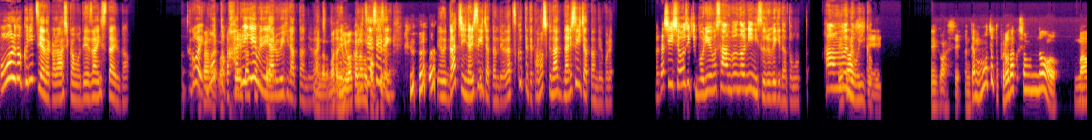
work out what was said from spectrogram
オールドクニツヤだから、しかもデザインスタイルが。すごい、もっと軽いゲームでやるべきだったんだよな。まだにわかなのかもしれない。ガチになりすぎちゃったんだよな。作ってて楽しくななりすぎちゃったんだよ、これ。私、正直、ボリューム3分の2にするべきだと思った。半分でもいいかも。レガシー。でももうちょっとプロダクションの、ま、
